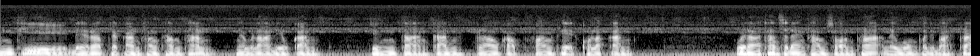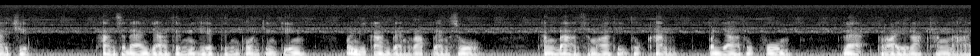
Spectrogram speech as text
ลที่ได้รับจากการฟังธรรมท่านในเวลาเดียวกัน จึงต่างกันราวกับฟังเทศคนละกัน เวลาท่านแสดงธรรมสอนพระในวงปฏิบัติใกล้ชิด ท่านแสดงอย่างถึงเหตุถึงผลจริง ๆ ไม่มีการแบ่งรับแบ่งสู้ ทั้งด้านสมาธิทุกขั้น ปัญญาทุกภูมิ และไตรลักษณ์ทั้งหลาย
